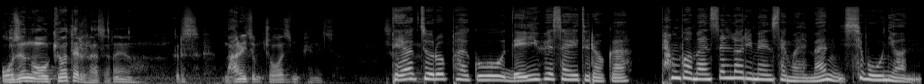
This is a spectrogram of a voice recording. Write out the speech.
오전 오후 교대를 하잖아요. 그래서 많이 좀 좋아진 편이죠. 대학 졸업하고 네이 회사에 들어가 평범한 셀러리맨 생활만 15년.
